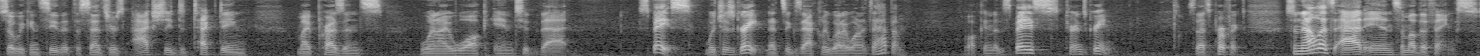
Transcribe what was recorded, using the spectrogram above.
So we can see that the sensor is actually detecting my presence when I walk into that space, which is great. That's exactly what I want it to happen. Walk into the space, turns green. So that's perfect. So now let's add in some other things,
